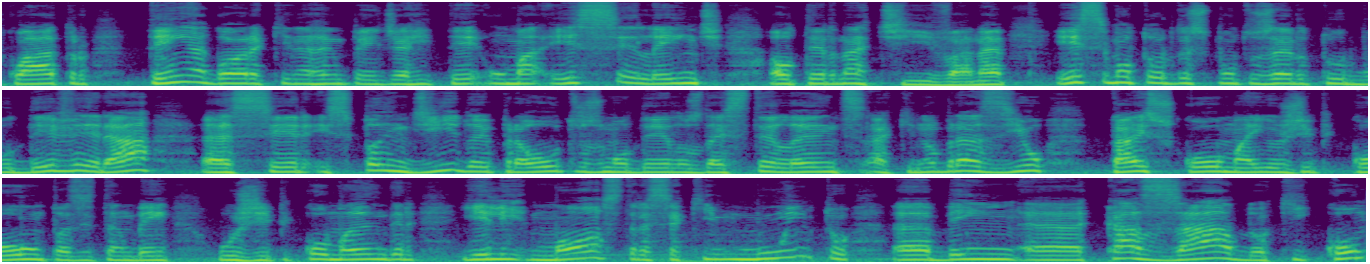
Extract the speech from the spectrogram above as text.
FX4, tem agora aqui na Rampage RT uma excelente alternativa, né? Esse motor 2.0 turbo deverá uh, ser expandido para outros modelos da Stellantis aqui no Brasil, tais como aí o Jeep Compass e também o Jeep Commander, e ele mostra-se aqui muito uh, bem uh, casado aqui com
